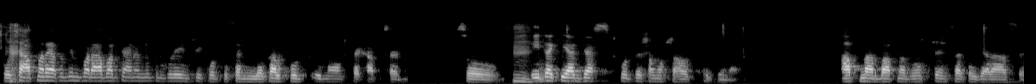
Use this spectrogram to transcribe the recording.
হচ্ছে হ্যাঁ। আপনারা এতদিন পর আবার চায়না নতুন করে এন্ট্রি করতেছেন লোকাল ফুড এই মুহূর্তে খাচ্ছেন। সো এটা কি অ্যাডজাস্ট করতে সমস্যা হচ্ছে কিনা? আপনার বা আপনার ফ্রেন্ড সার্কেল যারা আছে।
